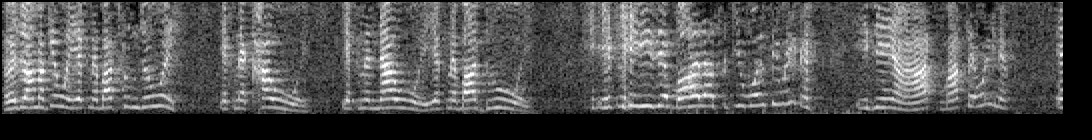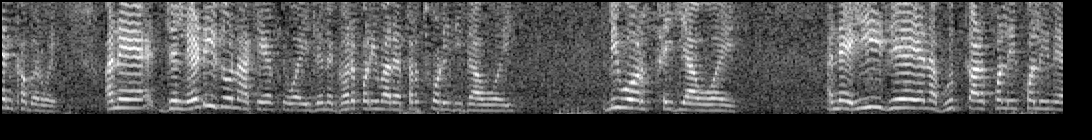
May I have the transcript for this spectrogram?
હવે જો આમાં કેવું હોય, એકને બાથરૂમ જવું હોય, એકને ખાવું હોય, એકને નાવું હોય, એકને બાંધવું હોય, એટલે એ જે બહાર આ બોલતી હોય ને એ જે અહીંયા હાથ માથે હોય ને, એને ખબર હોય. અને જે લેડીઝોના કેસ હોય, જેને ઘર પરિવારે તરછોડી દીધા હોય, ડિવોર્સ થઈ ગયા હોય, અને ઈ જે એના ભૂતકાળ ખોલી ખોલીને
